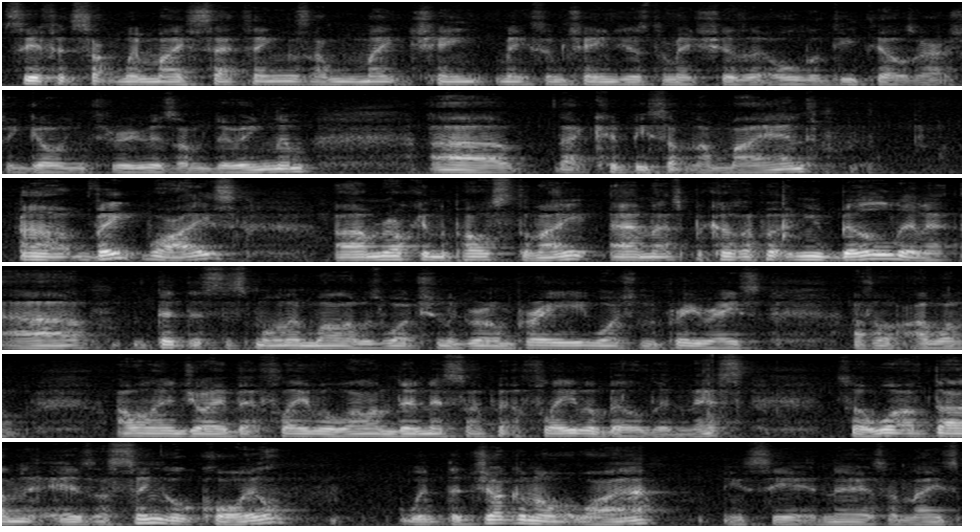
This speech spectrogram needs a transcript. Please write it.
see if it's something with my settings. I might change, make some changes to make sure that all the details are actually going through as I'm doing them. Uh, that could be something on my end. Uh, vape wise, I'm rocking the Pulse tonight, and that's because I put a new build in it. Uh, did this this morning while I was watching the Grand Prix, watching the pre-race. I thought I want, I want to enjoy a bit of flavour while I'm doing this, so I put a flavour build in this. So what I've done is a single coil with the Juggernaut wire. You see it in there, it's a nice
